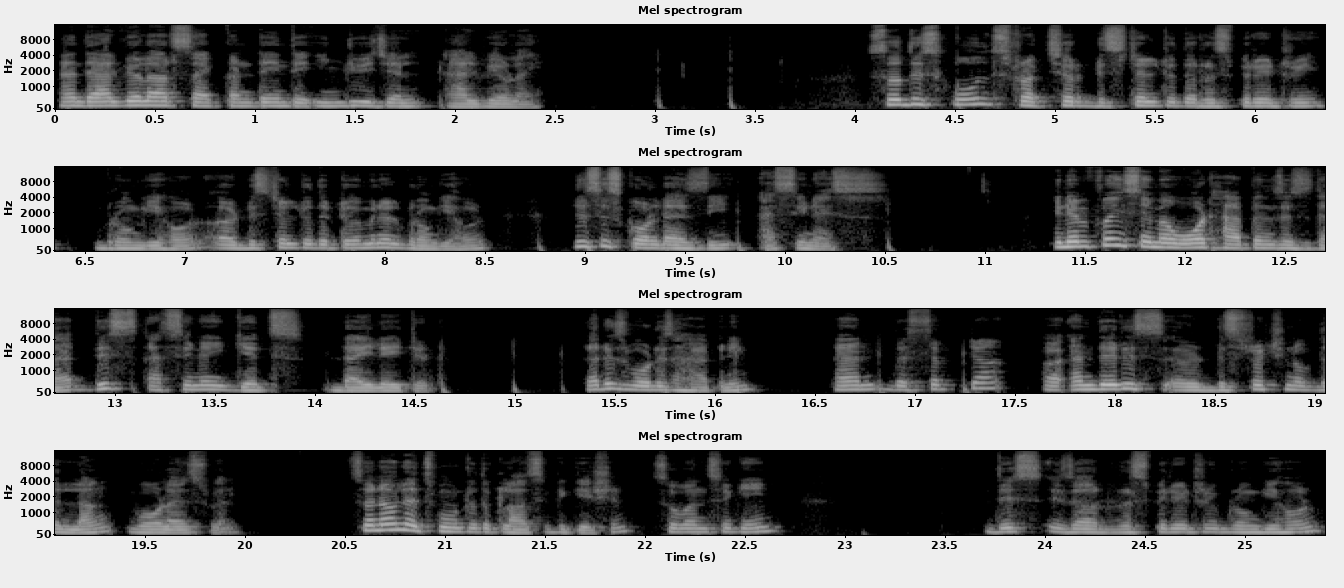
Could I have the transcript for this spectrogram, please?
And the alveolar sac contain the individual alveoli. So this whole structure distal to the respiratory bronchiole or distal to the terminal bronchiole, this is called as the acinus. In emphysema, what happens is that this acini gets dilated. That is what is happening. And the septa, uh, and there is a destruction of the lung wall as well. So now let's move to the classification. So once again, this is our respiratory bronchiole.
